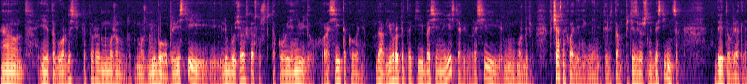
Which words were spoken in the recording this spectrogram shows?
Вот. И это гордость, которую мы можем, можно любого привести, и любой человек скажет, что такого я не видел. В России такого нет. Да, в Европе такие бассейны есть, а в России, ну, может быть, в частных владениях где-нибудь, или там в пятизвездочных гостиницах, да и то вряд ли.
